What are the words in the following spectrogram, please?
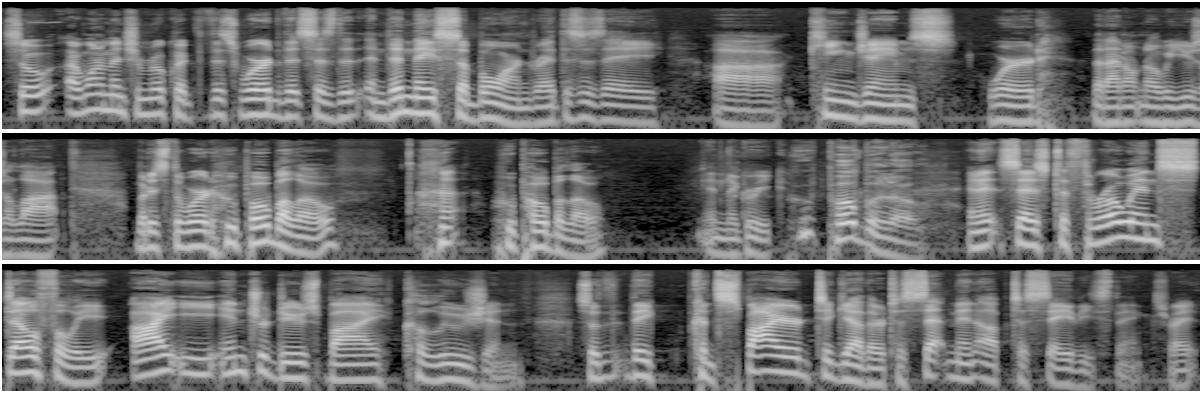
So I want to mention real quick this word that says that, and then they suborned, right? This is a uh, King James word that I don't know we use a lot, but it's the word hupobolo, hupobolo in the Greek. Hupobolo. And it says to throw in stealthily, i.e., introduce by collusion. So th- they conspired together to set men up to say these things, right?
